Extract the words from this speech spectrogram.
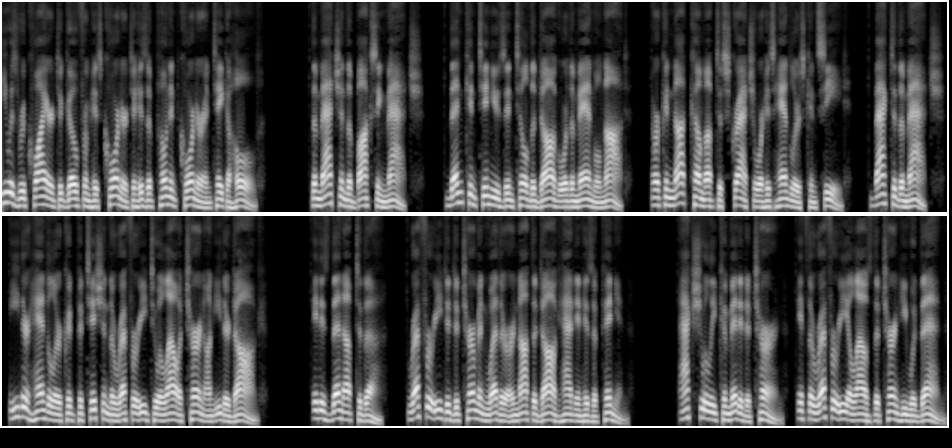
He was required to go from his corner to his opponent corner and take a hold. The match and the boxing match then continues until the dog or the man will not or cannot come up to scratch or his handlers concede. Back to the match. Either handler could petition the referee to allow a turn on either dog. It is then up to the referee to determine whether or not the dog had in his opinion actually committed a turn. If the referee allows the turn he would then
